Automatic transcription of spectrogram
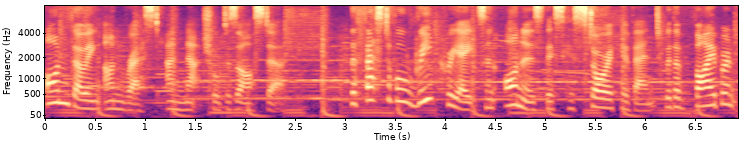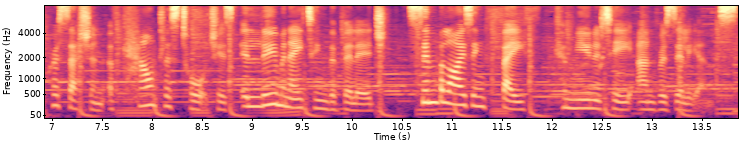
ongoing unrest and natural disaster. The festival recreates and honours this historic event with a vibrant procession of countless torches illuminating the village, symbolising faith, community and resilience.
